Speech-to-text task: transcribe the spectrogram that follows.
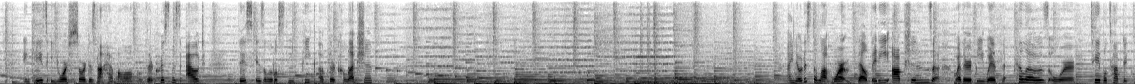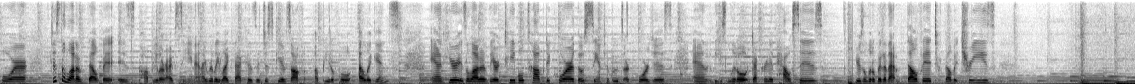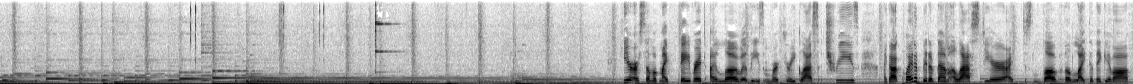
in case your store does not have all of their Christmas out. This is a little sneak peek of their collection. I noticed a lot more velvety options, uh, whether it be with pillows or tabletop decor. Just a lot of velvet is popular, I've seen, and I really like that because it just gives off a beautiful elegance. And here is a lot of their tabletop decor. Those Santa boots are gorgeous, and these little decorative houses. Here's a little bit of that velvet, velvet trees. Here are some of my favorite. I love these mercury glass trees. I got quite a bit of them uh, last year. I just love the light that they give off.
